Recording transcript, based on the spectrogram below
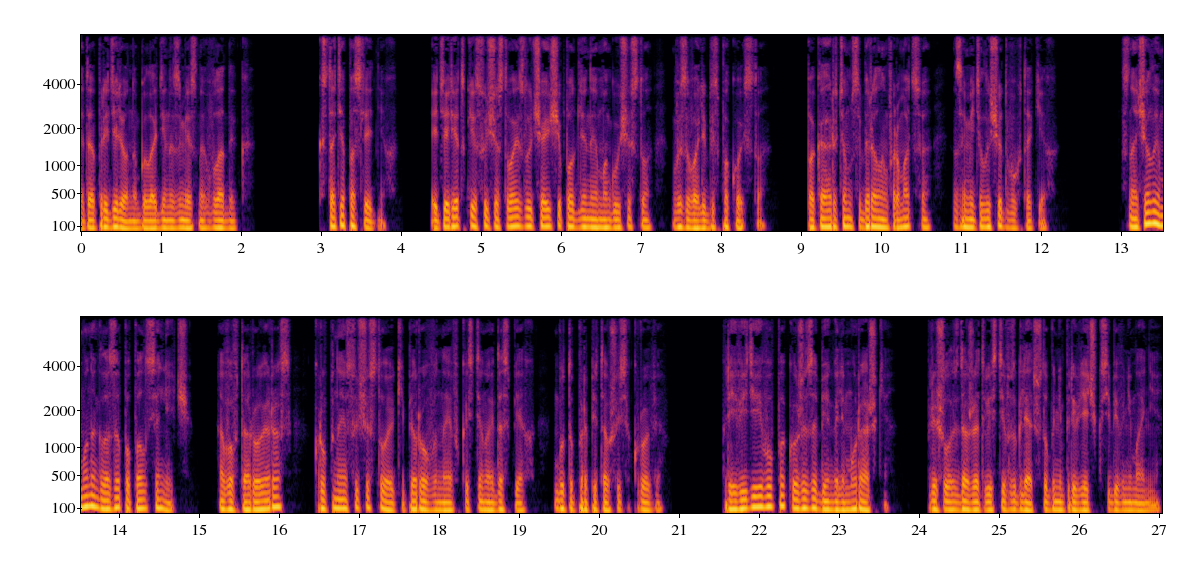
Это определенно был один из местных владык. Кстати, о последних. Эти редкие существа, излучающие подлинное могущество, вызывали беспокойство. Пока Артем собирал информацию, заметил еще двух таких. Сначала ему на глаза попался лич, а во второй раз — крупное существо, экипированное в костяной доспех, будто пропитавшееся кровью. При виде его по коже забегали мурашки. Пришлось даже отвести взгляд, чтобы не привлечь к себе внимания.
